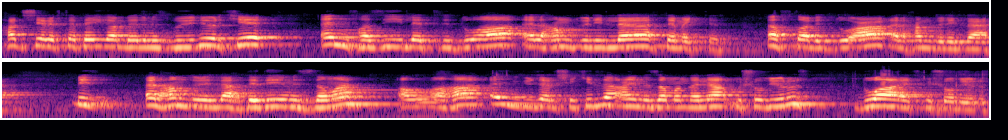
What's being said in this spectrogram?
hadis-i şerifte Peygamberimiz buyuruyor ki en faziletli dua elhamdülillah demektir. Efdali dua elhamdülillah. Biz elhamdülillah dediğimiz zaman Allah'a en güzel şekilde aynı zamanda ne yapmış oluyoruz? Dua etmiş oluyoruz.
